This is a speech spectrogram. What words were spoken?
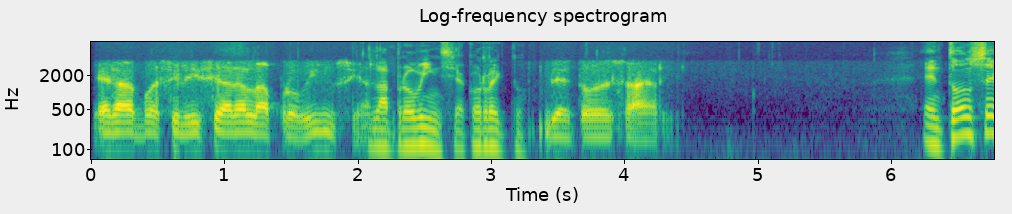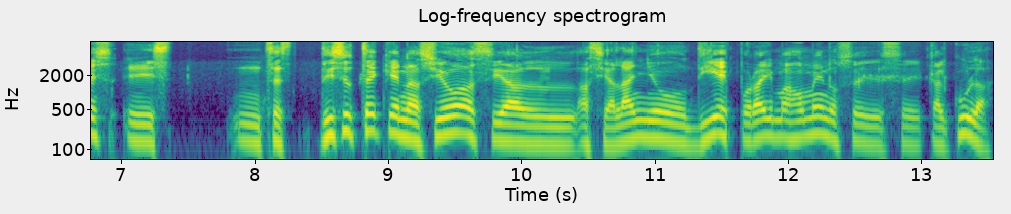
Era, pues Cilicia era la provincia. La provincia, correcto. De toda esa área. Entonces, mm, dice usted que nació hacia el, hacia el año 10, por ahí más o menos, se, calcula.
